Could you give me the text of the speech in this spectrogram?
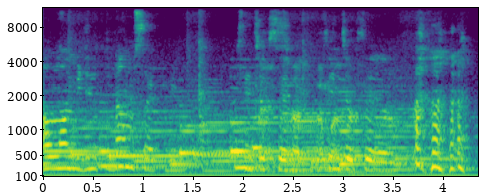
Allah'ın bildiğini kuldan mı saklayayım? Seni çok seviyorum. Seni çok seviyorum.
